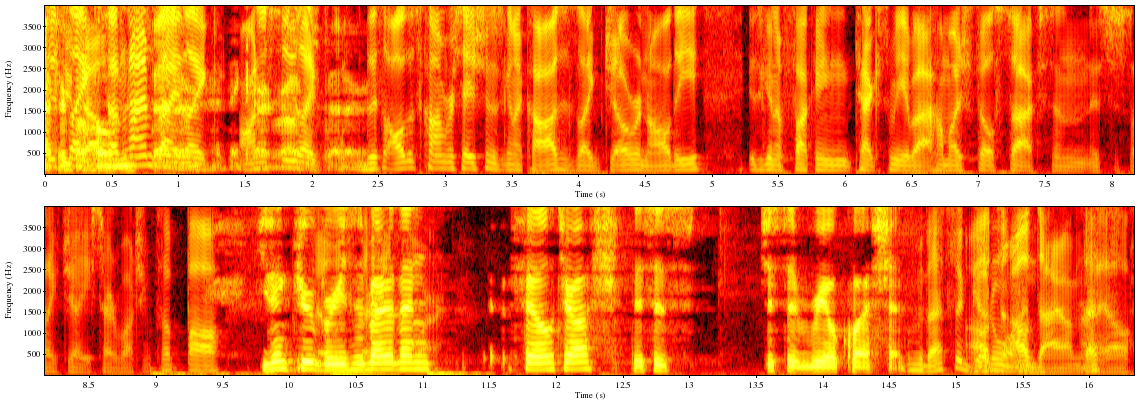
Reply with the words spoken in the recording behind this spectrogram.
I just like sometimes I like I think Aaron honestly like better. this all this conversation is gonna cause is like Joe Rinaldi is gonna fucking text me about how much Phil sucks and it's just like Joe you started watching football. Do you think Drew Phil's Brees is better than 34. Phil, Josh? This is just a real question. Ooh, that's a I'll, good d- one. I'll die on that That's, hill.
